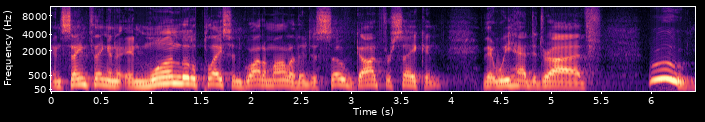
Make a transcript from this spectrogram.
And same thing in, in one little place in Guatemala that is so God forsaken that we had to drive woo,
